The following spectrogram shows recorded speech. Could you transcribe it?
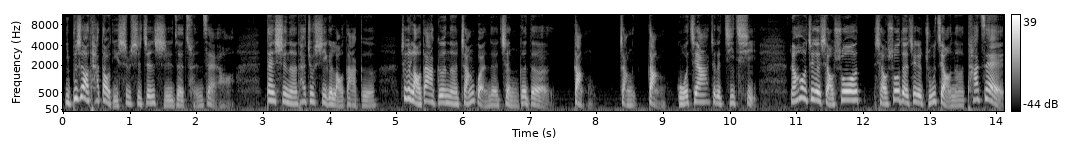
你不知道他到底是不是真实的存在哈，但是呢，他就是一个老大哥。这个老大哥呢，掌管的整个的党、掌党、国家这个机器。然后这个小说小说的这个主角呢，他在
